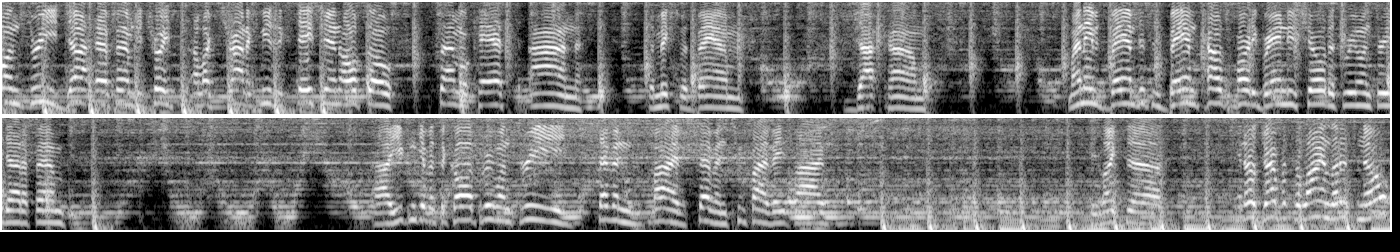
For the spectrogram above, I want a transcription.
113.fm, Detroit's electronic music station. Also, simulcast on the mixwithbam.com. My name is Bam. This is Bam's House Party, brand new show to 313.fm. Uh, you can give us a call, 313 757 2585. If you'd like to, you know, drop us a line, let us know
